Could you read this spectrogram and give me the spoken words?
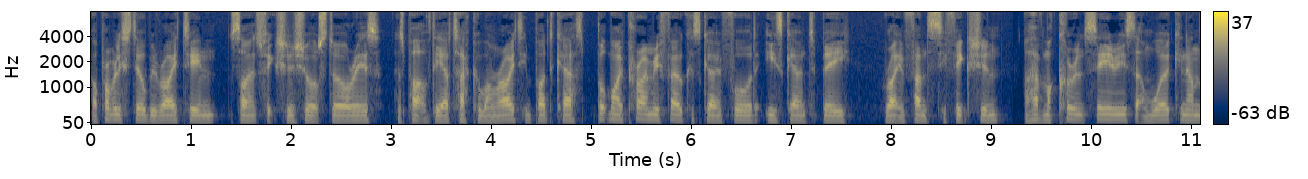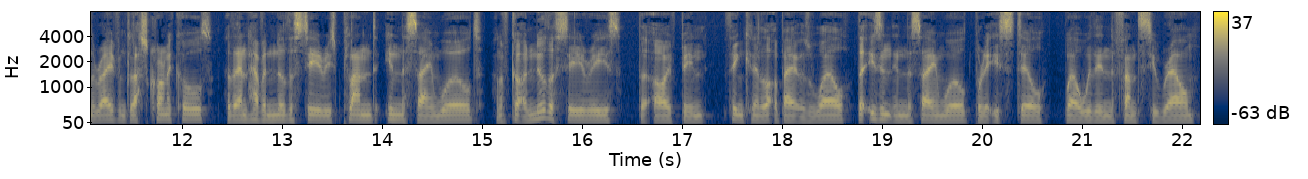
I'll probably still be writing science fiction short stories as part of the Otaku One Writing podcast, but my primary focus going forward is going to be writing fantasy fiction I have my current series that I'm working on, the Ravenglass Chronicles. I then have another series planned in the same world. And I've got another series that I've been thinking a lot about as well that isn't in the same world, but it is still well within the fantasy realm.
